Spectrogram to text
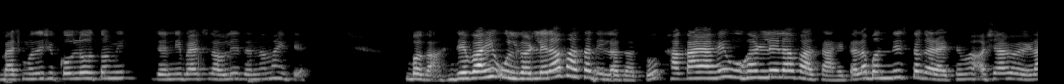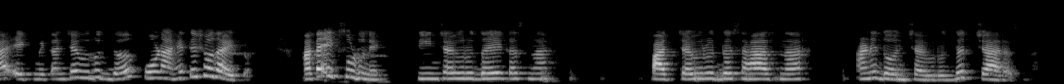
बॅच मध्ये शिकवलं होतं मी. ज्यांनी बॅच लावली त्यांना माहिती आहे. बघा जेव्हाही उलगडलेला फासा दिला जातो हा काय आहे? उघडलेला फासा आहे. त्याला बंदिस्त करायचं मग अशा वेळेला एकमेकांच्या विरुद्ध कोण आहे ते शोधायचं. आता एक सोडून एक. तीनच्या विरुद्ध एक असणार पाचच्या विरुद्ध सहा असणार आणि दोनच्या विरुद्ध चार असणार.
